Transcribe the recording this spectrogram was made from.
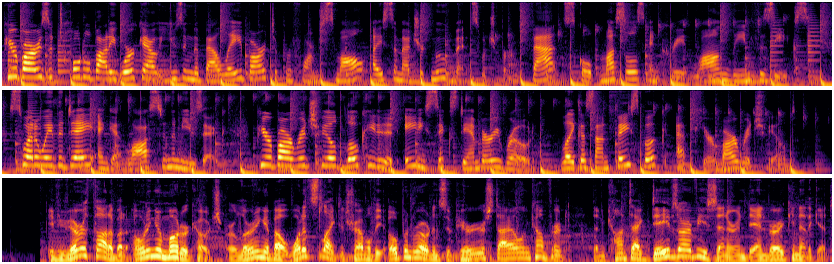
Pure Barre is a total body workout using the ballet barre to perform small, isometric movements which burn fat, sculpt muscles, and create long, lean physiques. Sweat away the day and get lost in the music. Pure Barre Ridgefield, located at 86 Danbury Road. Like us on Facebook at Pure Barre Ridgefield. If you've ever thought about owning a motor coach or learning about what it's like to travel the open road in superior style and comfort, then contact Dave's RV Center in Danbury, Connecticut.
